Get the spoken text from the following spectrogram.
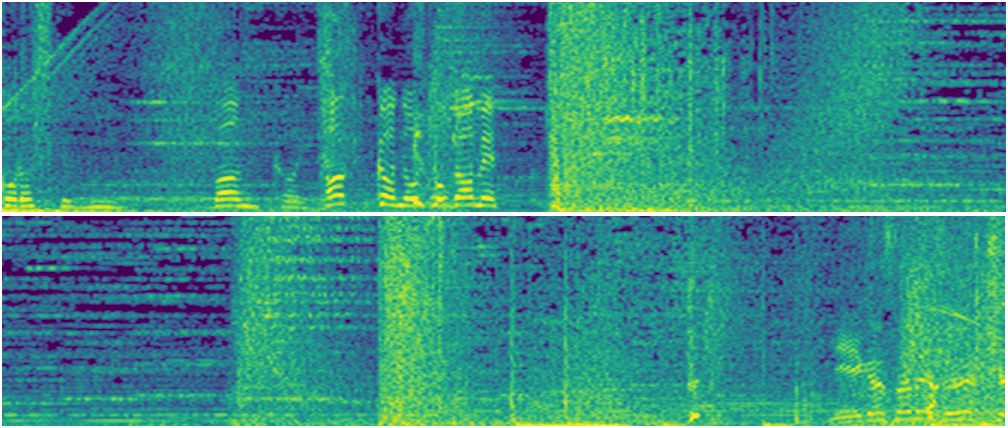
っと心してみよ挽回。八下の咎め。逃がさねえぜ。食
